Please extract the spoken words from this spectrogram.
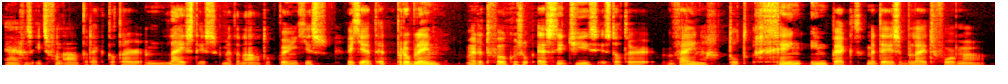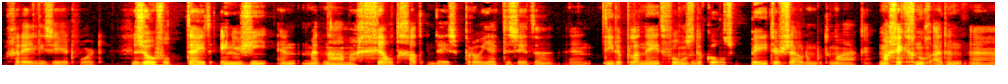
ergens iets van aantrekt? Dat er een lijst is met een aantal puntjes. Weet je, het, het probleem met het focus op SDG's is dat er weinig tot geen impact met deze beleidsvormen gerealiseerd wordt zoveel tijd, energie en met name geld gaat in deze projecten zitten. En die de planeet volgens de goals beter zouden moeten maken. Maar gek genoeg uit een, uh,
